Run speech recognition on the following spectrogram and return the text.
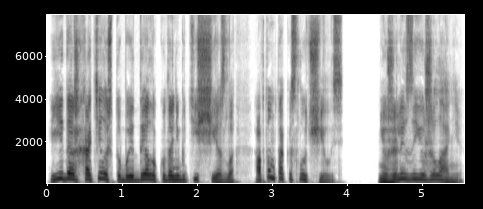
и ей даже хотелось, чтобы Эделла куда-нибудь исчезла, а потом так и случилось. Неужели из-за ее желания?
